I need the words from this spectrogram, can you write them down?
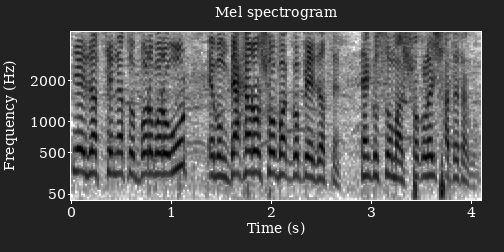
পেয়ে যাচ্ছেন এত বড় বড় উট এবং দেখারও সৌভাগ্য পেয়ে যাচ্ছেন। থ্যাংক ইউ সো মাচ সকলেই সাথে থাকুন।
